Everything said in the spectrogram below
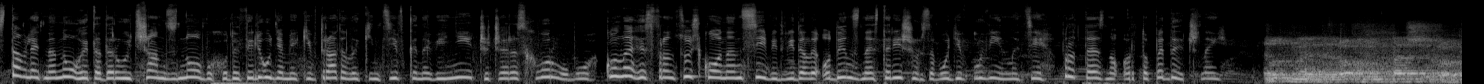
Ставлять на ноги та дарують шанс знову ходити людям, які втратили кінцівки на війні чи через хворобу. Колеги з французького Нансі відвідали один з найстаріших заводів у Вінниці протезно-ортопедичний. Тут ми робимо перший крок.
